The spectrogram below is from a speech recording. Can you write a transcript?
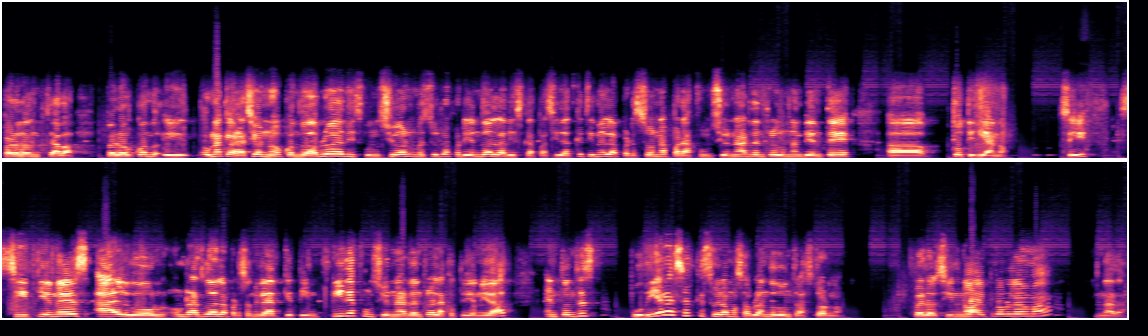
Perdón, Chava, pero cuando, y una aclaración, ¿no? Cuando hablo de disfunción, me estoy refiriendo a la discapacidad que tiene la persona para funcionar dentro de un ambiente ah, cotidiano, ¿sí? Si tienes algo, un, rasgo de la personalidad que te impide funcionar dentro de la cotidianidad, entonces pudiera ser que estuviéramos hablando de un trastorno. Pero si no hay problema, nada.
